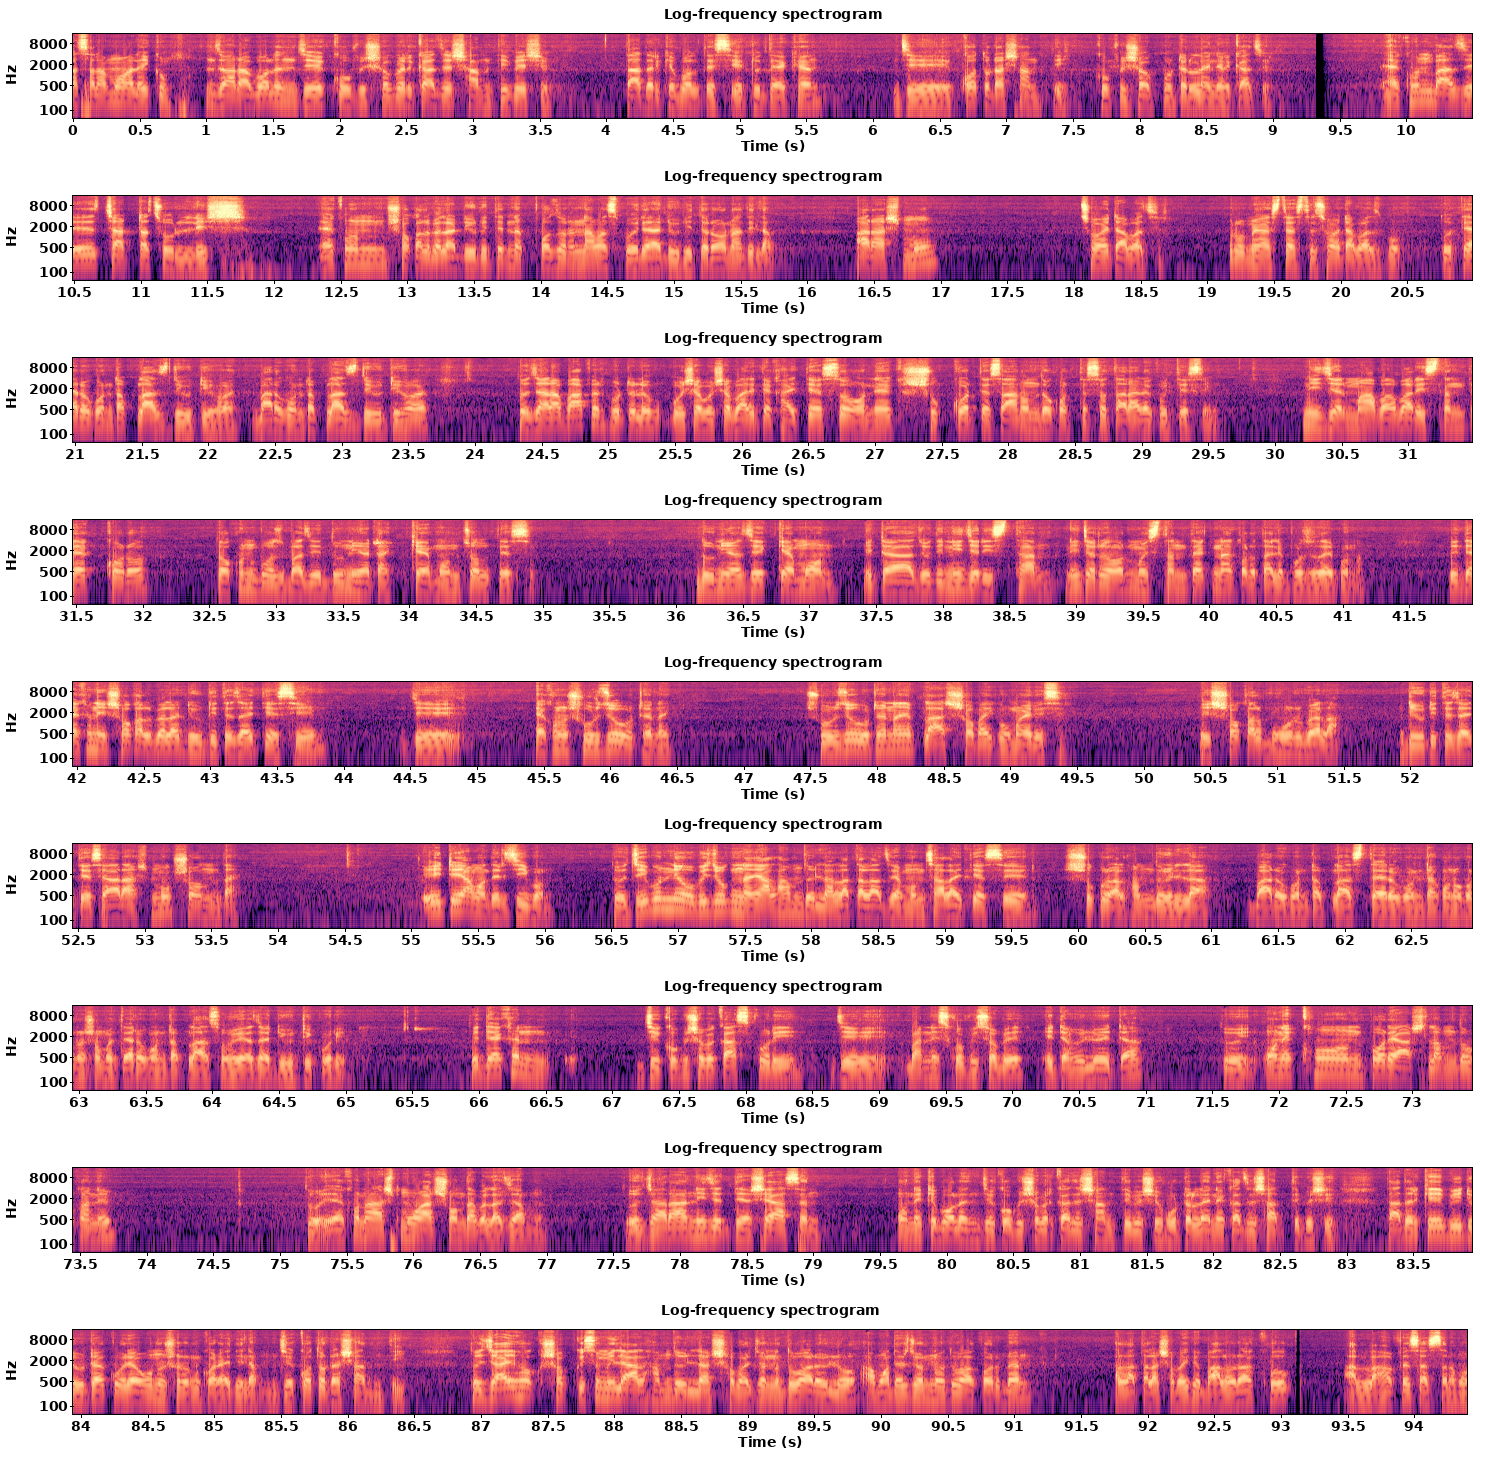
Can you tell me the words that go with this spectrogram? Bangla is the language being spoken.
আসসালামু আলাইকুম। যারা বলেন যে কফি শপের কাজে শান্তি বেশি, তাদেরকে বলতেছি, একটু দেখেন যে কতটা শান্তি কফি শপ হোটেল লাইনের কাজে। এখন বাজে চারটা চল্লিশ। এখন সকালবেলা ডিউটিতে ফজরের নামাজ পড়ে ডিউটিতে রওনা দিলাম। আর আসমু ছয়টা বাজে। রুমে আস্তে আস্তে ছয়টা বাজবো। তো তেরো ঘণ্টা প্লাস ডিউটি হয়, বারো ঘণ্টা প্লাস ডিউটি হয়। তো যারা বাপের হোটেলে বসে বসে বাড়িতে খাইতেছো, অনেক সুখ করতেছো, আনন্দ করতেছো, তারারে কইতেছি নিজের মা বাবার স্থান ত্যাগ করো, তখন বুঝবা যে দুনিয়াটা কেমন চলতেছে। দুনিয়া যে কেমন, এটা যদি নিজের স্থান, নিজের কর্মস্থান ত্যাগ না করো, তাহলে বোঝা যাইব না। তো দেখেন, এই সকালবেলা ডিউটিতে যাইতেছি যে এখনও সূর্য ওঠে নাই। সূর্য ওঠে নাই প্লাস সবাই ঘুমায় রয়েছে এই সকাল ভোরবেলা ডিউটিতে যাইতেছে আর আসমু সন্ধ্যায়। এইটাই আমাদের জীবন। তো জীবন নিয়ে অভিযোগ নাই, আলহামদুলিল্লাহ, আল্লাহ তালা যেমন চালাইতেছে, শুকুর, আলহামদুলিল্লাহ, বারো ঘণ্টা প্লাস তেরো ঘণ্টা, কোনো কোনো সময় তেরো ঘণ্টা প্লাস হয়ে যায় ডিউটি করি। তো দেখেন, যে কফি শপে কাজ করি, যে বার্নিস কফি শপে এটা হইল এটা। তো অনেকক্ষণ পরে আসলাম দোকানে। তো এখন আসমো আর সন্ধ্যাবেলা যাব তো যারা নিজের দেশে আছেন অনেকে বলেন যে কফি শপের কাজে শান্তি বেশি, হোটেল লাইনের কাজে শান্তি বেশি। তাদেরকে এই ভিডিওটা করে অনুসরণ করাই দিলাম যে কতটা শান্তি। তো যাই হোক সব কিছু মিলে আলহামদুলিল্লাহ সবার জন্য দোয়া রইল। আমাদের জন্য দোয়া করবেন। আল্লাহ তালা সবাইকে ভালো রাখুক। আল্লাহ হাফেজ, আসসালামু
